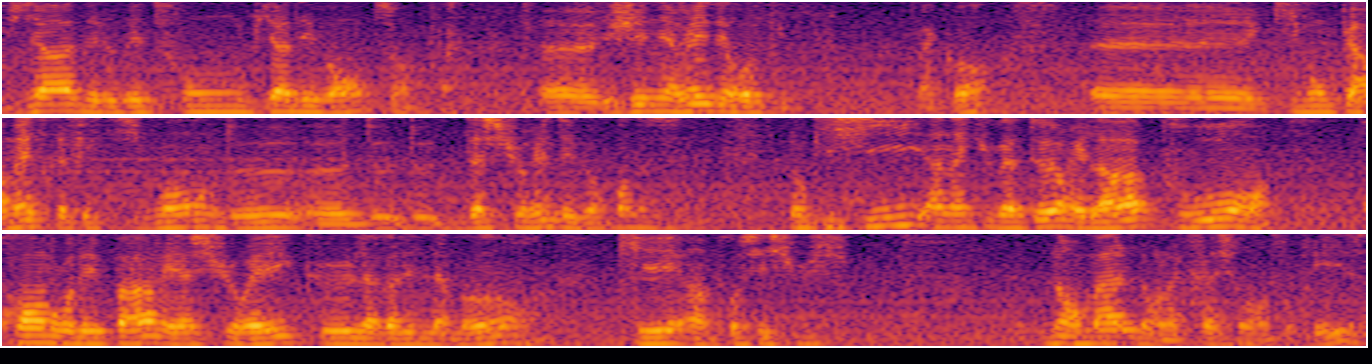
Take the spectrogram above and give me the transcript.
via des levées de fonds, via des ventes, euh, générer des revenus. D'accord? Euh, qui vont permettre effectivement de, euh, de- de- d'assurer le développement de. Donc ici, un incubateur est là pour prendre des parts et assurer que la vallée de la mort, qui est un processus normal dans la création d'entreprise,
